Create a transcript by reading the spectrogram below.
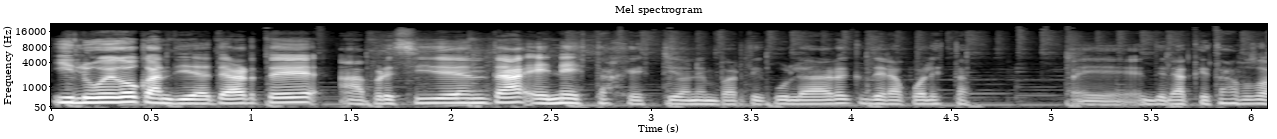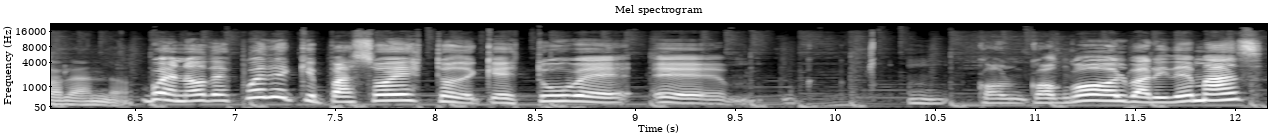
y luego candidatarte a presidenta en esta gestión en particular de la cual estás eh, de la que estamos hablando. Bueno, después de que pasó esto, de que estuve eh, con, con Goldbar y demás,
